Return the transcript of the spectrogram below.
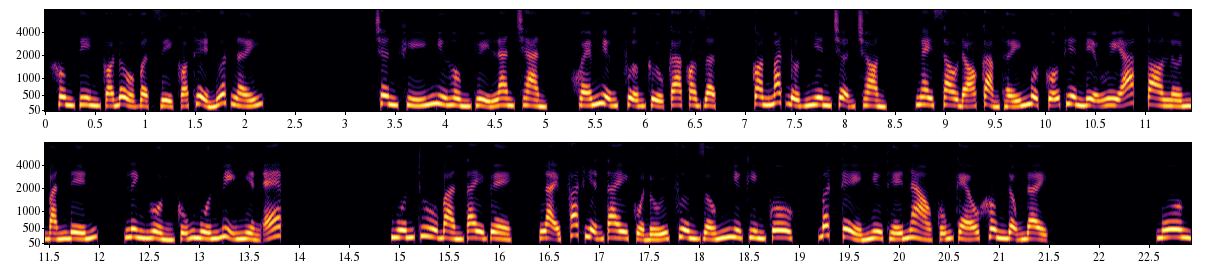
không tin có đồ vật gì có thể nuốt lấy. Chân khí như hồng thủy lan tràn, khóe miệng phượng cửu ca co giật, con mắt đột nhiên trợn tròn, ngay sau đó cảm thấy một cỗ thiên địa uy áp to lớn bắn đến, linh hồn cũng muốn bị nghiền ép. Muốn thu bàn tay về, lại phát hiện tay của đối phương giống như kim cô, bất kể như thế nào cũng kéo không động đậy. Buông!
